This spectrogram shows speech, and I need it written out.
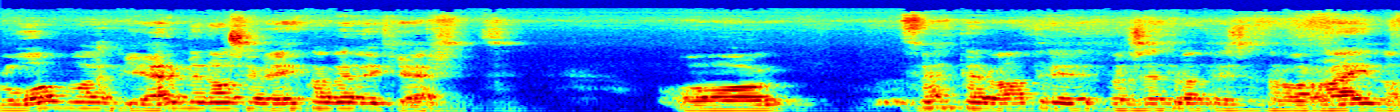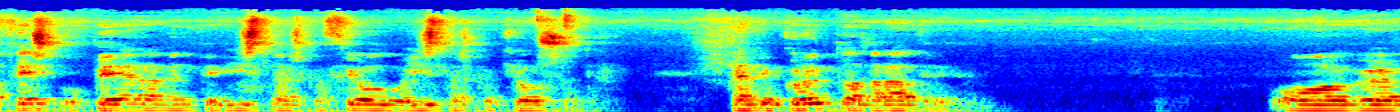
lofa upp í ermin á sér eitthvað verði gert og þetta eru atrið, þetta eru atrið sem þarf að ræða fyrst og bera undir íslenska þjóð og íslenska kjósendur. Þetta er grundvallar atrið. Og uh,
